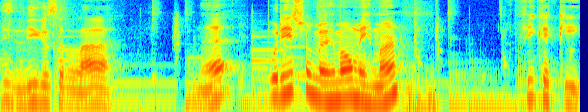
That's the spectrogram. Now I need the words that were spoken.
desliga o celular, né? Por isso, meu irmão, minha irmã, fica aqui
